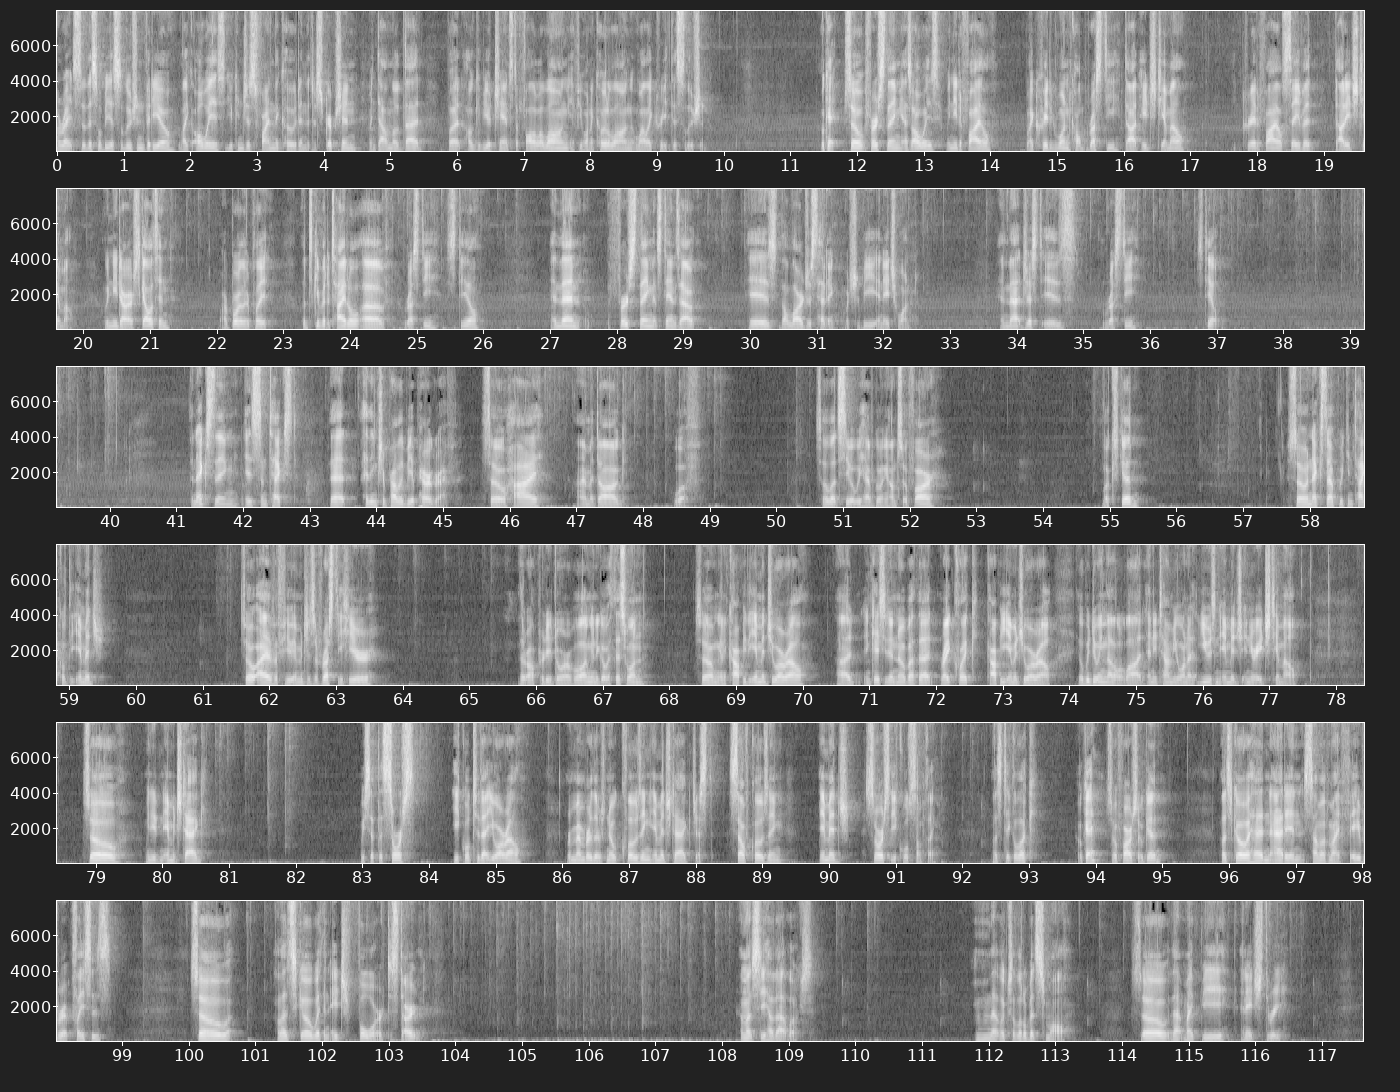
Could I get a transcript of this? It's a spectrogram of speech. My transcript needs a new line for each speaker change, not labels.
All right, so this will be a solution video. Like always, you can just find the code in the description and download that, but I'll give you a chance to follow along if you want to code along while I create this solution. Okay, so first thing, as always, we need a file. I created one called rusty.html. Create a file, save it, .html. We need our skeleton, our boilerplate. Let's give it a title of Rusty Steel. And then the first thing that stands out is the largest heading, which should be an H1. And that just is Rusty Steel. The next thing is some text that I think should probably be a paragraph. So, hi, I'm a dog, woof. So let's see what we have going on so far. Looks good. So next up, we can tackle the image. So I have a few images of Rusty here. They're all pretty adorable. I'm going to go with this one. So I'm going to copy the image URL. Uh, in case you didn't know about that, right click, copy image URL. You'll be doing that a lot anytime you want to use an image in your HTML. So we need an image tag. We set the source equal to that URL. Remember, there's no closing image tag, just self-closing image source equals something. Let's take a look. Okay, so far so good. Let's go ahead and add in some of my favorite places. So let's go with an H4 to start. And let's see how that looks. Mm, that looks a little bit small. So that might be an H3.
